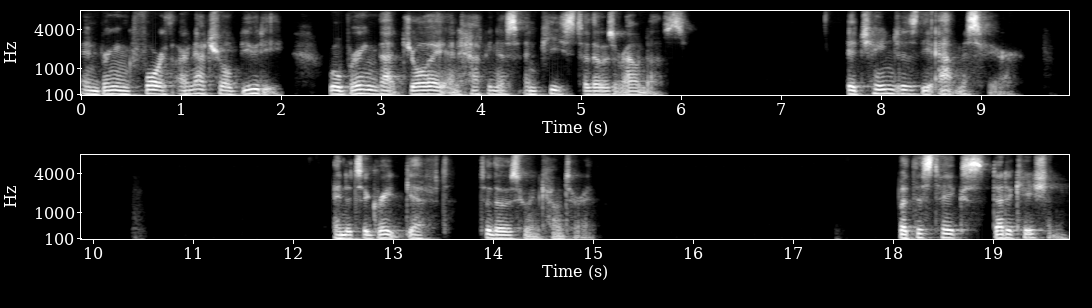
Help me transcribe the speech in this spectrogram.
and bringing forth our natural beauty will bring that joy and happiness and peace to those around us. It changes the atmosphere. And it's a great gift to those who encounter it. But this takes dedication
